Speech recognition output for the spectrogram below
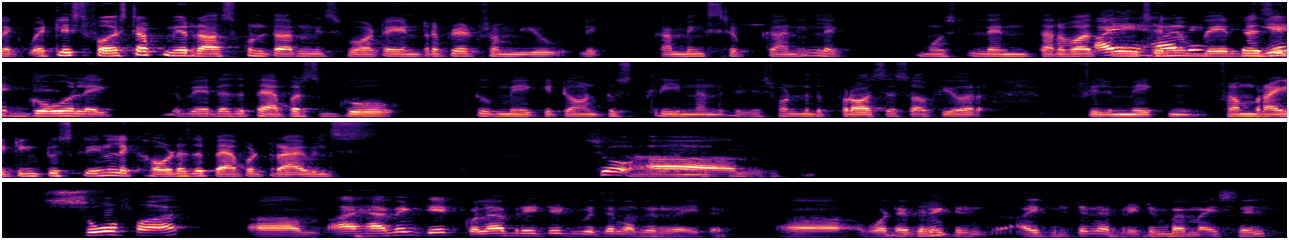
like at least first half మీరు రాసుకుంటారు is what I interpret from you like coming script కానీ లైక్ మోస్ట్లీ దెన్ తర్వాత I నుంచి where does it go like where does the papers go to make it onto screen and they just want to know the process of your filmmaking from writing to screen like how does the paper travels? So uh, um, um so far um, i haven't yet collaborated with another writer. Uh, whatever okay. written, i've written i've written by myself.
